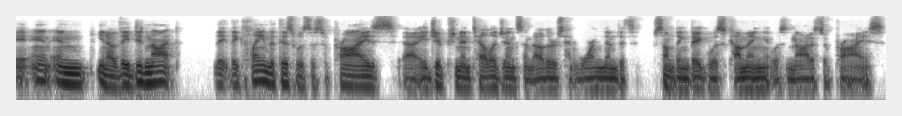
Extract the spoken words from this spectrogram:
and, and, you know, they did not, they, they claimed that this was a surprise. Uh, Egyptian intelligence and others had warned them that something big was coming. It was not a surprise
